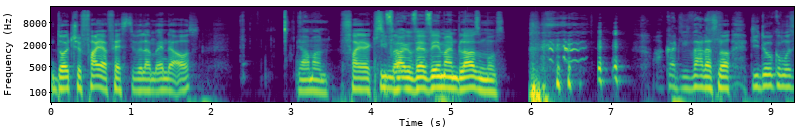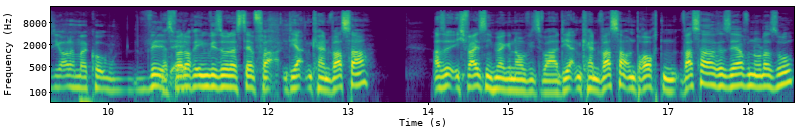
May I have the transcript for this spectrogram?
Deutsche Fire Festival am Ende aus. Ja, Mann. Fire Ist die Klima. Frage, wer wem einen blasen muss. Oh Gott, wie war das noch? Die Doku muss ich auch noch mal gucken. Wild. Das war ey. doch irgendwie so, dass der Ver die hatten kein Wasser. Also ich weiß nicht mehr genau, wie es war. Die hatten kein Wasser und brauchten Wasserreserven oder so.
